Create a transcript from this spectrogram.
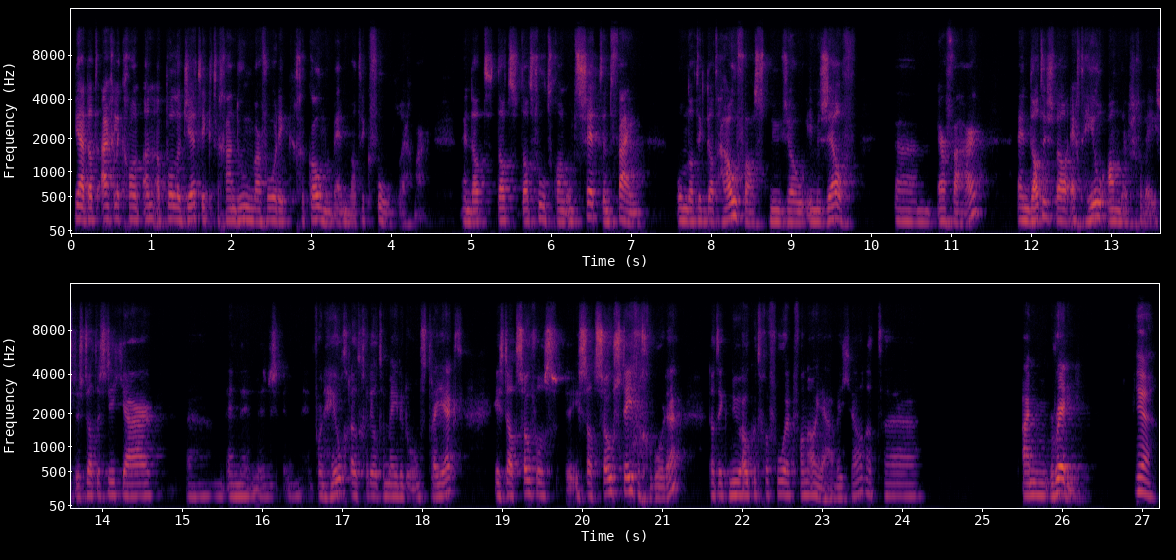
ja, dat eigenlijk gewoon unapologetic te gaan doen waarvoor ik gekomen ben, wat ik voel, zeg maar. En dat, dat, dat voelt gewoon ontzettend fijn. Omdat ik dat houvast nu zo in mezelf um, ervaar. En dat is wel echt heel anders geweest. Dus dat is dit jaar Ehm, en, en, voor een heel groot gedeelte mede door ons traject, is dat, zoveel, is dat zo stevig geworden, dat ik nu ook het gevoel heb van, oh ja, weet je wel, dat uh, I'm ready. Ja.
